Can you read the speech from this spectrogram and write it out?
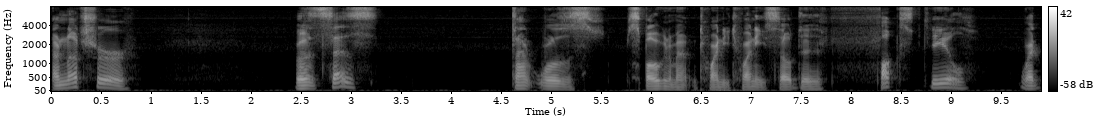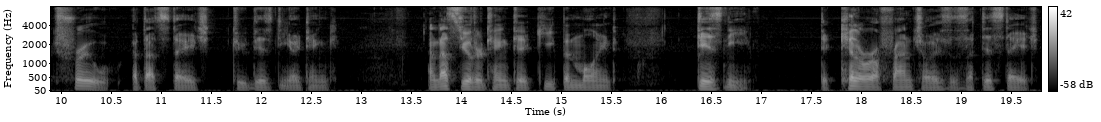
I'm not sure. Well, it says that was spoken about in 2020, so the Fox deal went through at that stage to Disney, I think. And that's the other thing to keep in mind. Disney, the killer of franchises at this stage,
